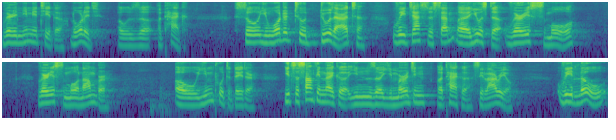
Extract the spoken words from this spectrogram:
very limited knowledge of the attack. So in order to do that, we just uh, used a very small, very small number of input data. It's something like uh, in the emerging attack scenario. We know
